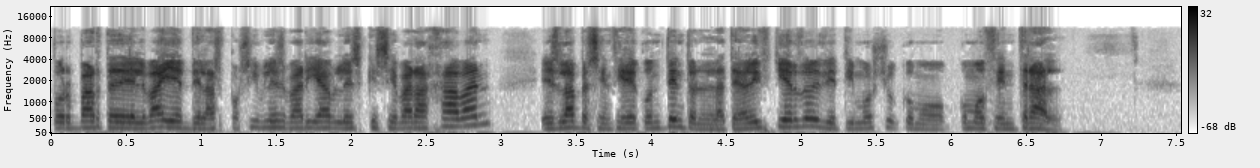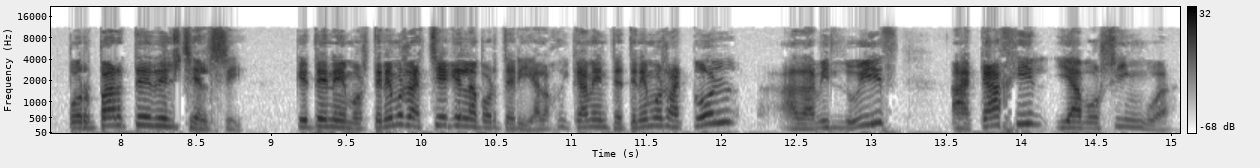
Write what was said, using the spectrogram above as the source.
por parte del Bayern de las posibles variables que se barajaban es la presencia de Contento en el lateral izquierdo y de Timoshu como, como central. Por parte del Chelsea, ¿qué tenemos? Tenemos a Cheque en la portería. Lógicamente, tenemos a Cole, a David Luiz, a Cahill y a Bosingua.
